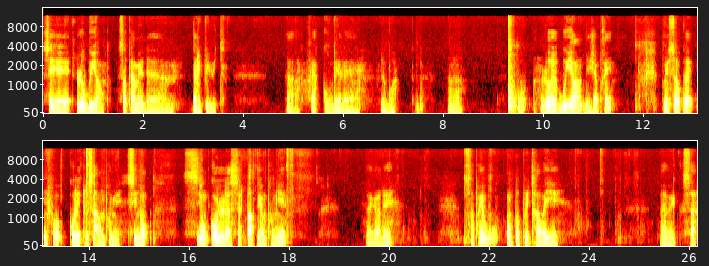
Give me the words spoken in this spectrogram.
C'est l'eau bouillante. Ça permet d'aller plus vite. Faire courber le, bois. L'eau bouillante déjà prêt. Mais sauf qu'il faut coller tout ça en premier. Sinon, si on colle cette partie en premier, regardez, après on ne peut plus travailler avec ça.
